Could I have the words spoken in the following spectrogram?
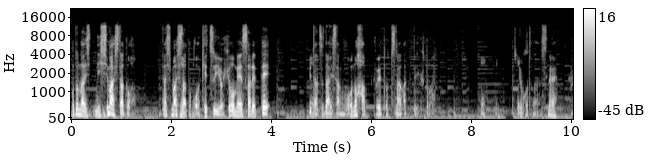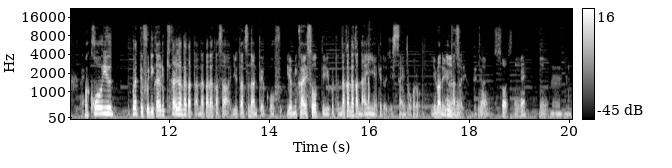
ことにしましたと。いたしましたとうんこう決意を表明されて輸達第3号の発布へとつながっていくと。いうことなんですね。はい。まあ、こういうこうやって振り返る機会がなかったらなかなかさ輸達なんてこうふ読み返そうっていうことなかなかないんやけど実際のところ。今の輸達は読んでてもまあ、そうですね。うん。うん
